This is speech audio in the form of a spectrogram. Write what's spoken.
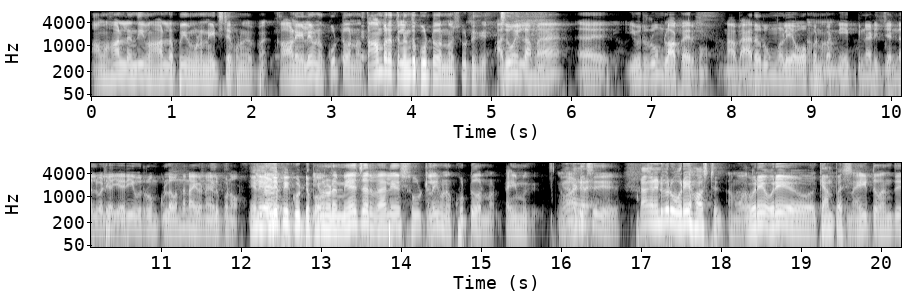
அவன் ஹால்லேருந்து இவன் ஹாலில் போய் இவனை நைட் ஸ்டே பண்ண வைப்பேன். காலையிலே இவனை கூட்டு வரணும். தாம்பரத்துலேருந்து கூட்டு வரணும் ஷூட்டுக்கு அதுவும் இல்லாம அஹ், இவர் ரூம் லாக் ஆயிருக்கும். நான் வேற ரூம் வழியா ஓபன் பண்ணி பின்னாடி ஜன்னல் வழியா ஏறி இவர் ரூம்குள்ள வந்து நான் இவனை எழுப்பணும். என்னை எழுப்பி கூட்டு இவனோட மேஜர் வேலையே ஷூட்டில் இவனை கூட்டு வரணும் டைமுக்கு அடிச்சு நாங்க ரெண்டு பேரும் ஒரே ஹாஸ்டல் ஒரே ஒரே கேம்பஸ் நைட்டு வந்து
